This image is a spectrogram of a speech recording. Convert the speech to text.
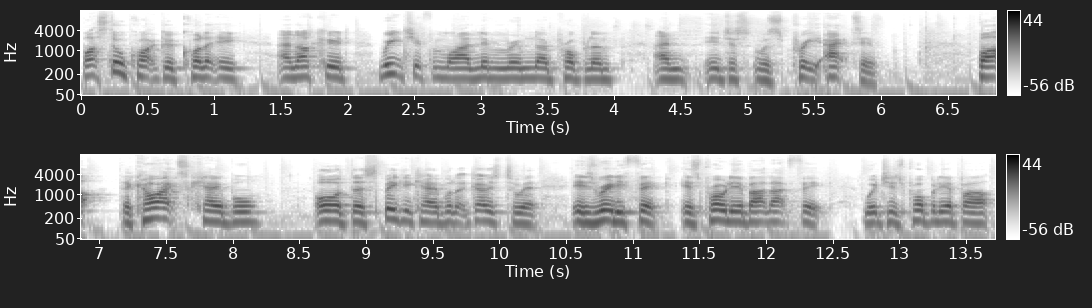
but still quite good quality. And I could reach it from my living room, no problem. And it just was pretty active. But the coax cable or the speaker cable that goes to it is really thick. It's probably about that thick, which is probably about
